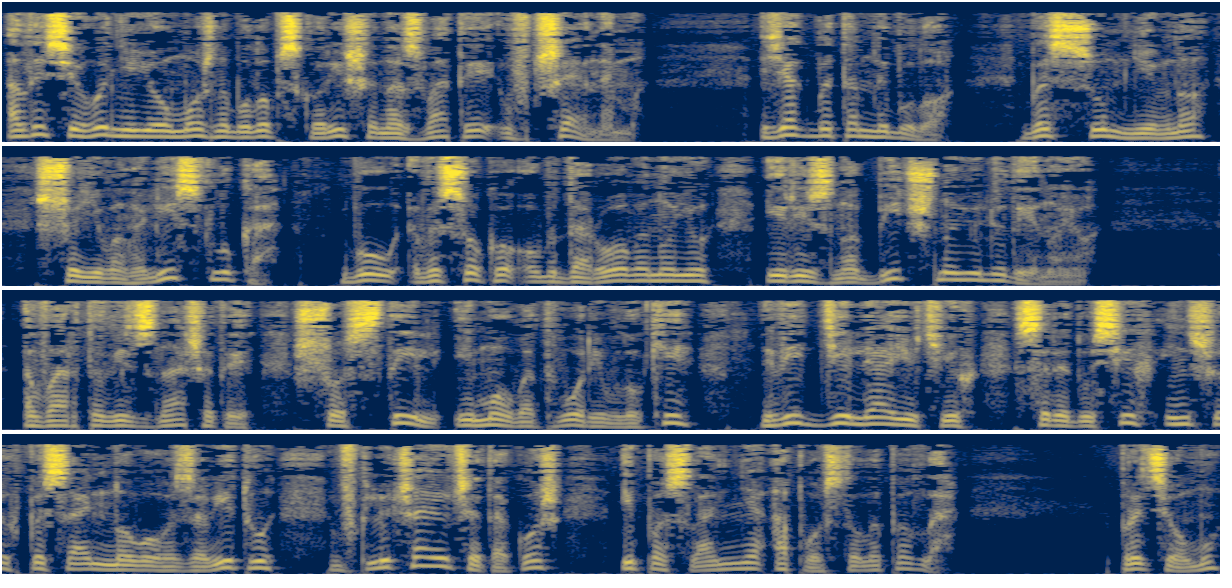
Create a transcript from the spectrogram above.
але сьогодні його можна було б скоріше назвати вченим. Як би там не було, безсумнівно, що євангеліст Лука був високо обдарованою і різнобічною людиною. Варто відзначити, що стиль і мова творів Луки відділяють їх серед усіх інших писань Нового Завіту, включаючи також і послання апостола Павла. При цьому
